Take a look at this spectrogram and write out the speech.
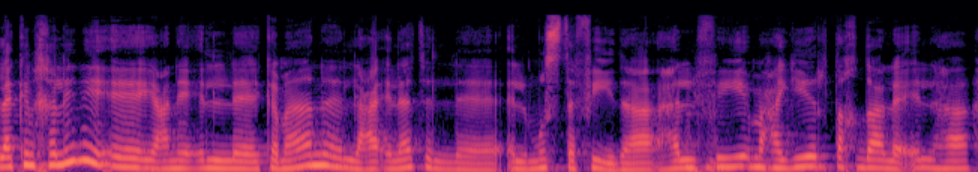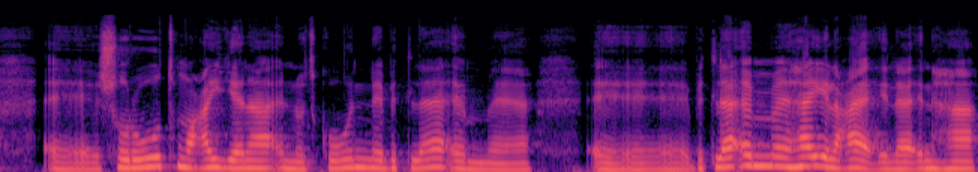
لكن خليني آه، يعني كمان العائلات المستفيدة هل في معايير تخضع لها شروط معينة أنه تكون بتلائم آه، بتلائم هاي العائلة إنها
